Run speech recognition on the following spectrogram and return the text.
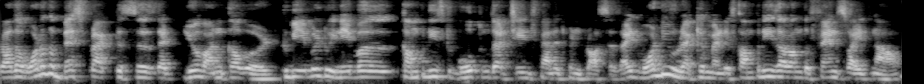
rather, what are the best practices that you have uncovered to be able to enable companies to go through that change management process, right? What do you recommend if companies are on the fence right now?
